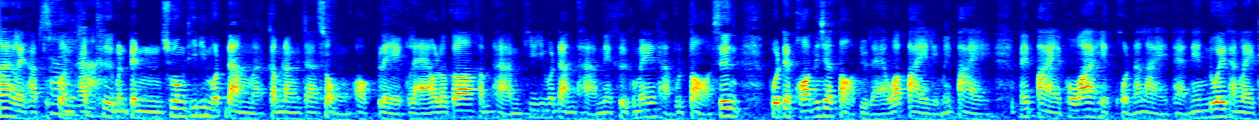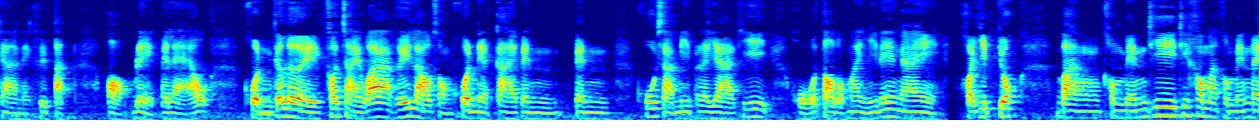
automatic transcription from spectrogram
มากเลยครับทุกคนครับใช่ค่ะคือมันเป็นช่วงที่พี่มดดำอะกำลังจะส่งออกเบรกแล้ว แล้วก็คำถามที่พี่มดดำถามเนี่ยคือก็ไม่ได้ถามพุทธต่อ ซึ่งพุทธได้พร้อมที่จะตอบอยู่แล้วว่าไปหรือไม่ไปไม่ไปเพราะว่าเหตุผลอะไร แต่เนื่องด้วยทางรายการเนี่ยคือตัดออกเบรกไปแล้ว คนก็เลยเข้าใจว่าเฮ้ยเราสองคนเนี่ยกลายเป็นเป็นคู่สามีภรรยาที่โหตอบออกมาอย่างนี้ได้ยังไง ขอหยิบยกบางคอมเมนต์ที่ที่เข้ามาคอมเมนต์ใน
